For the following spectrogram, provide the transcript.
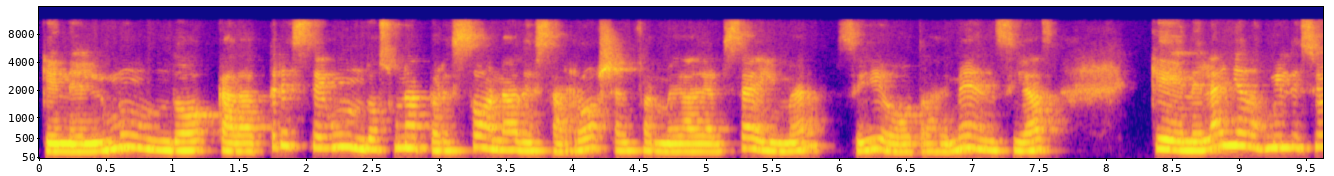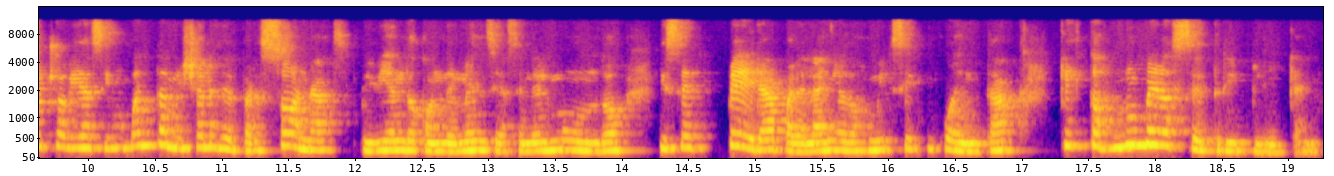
que en el mundo cada tres segundos una persona desarrolla enfermedad de Alzheimer, ¿sí? o otras demencias, que en el año 2018 había 50 millones de personas viviendo con demencias en el mundo y se espera para el año 2050 que estos números se tripliquen.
